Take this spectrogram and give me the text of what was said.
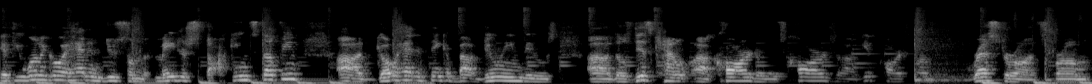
If you want to go ahead and do some major stocking stuffing, uh, go ahead and think about doing those uh, those discount uh, cards or those cards, gift cards from restaurants, from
